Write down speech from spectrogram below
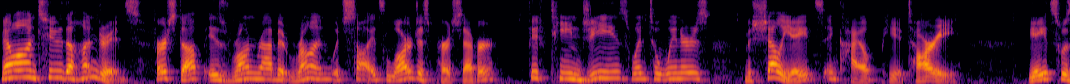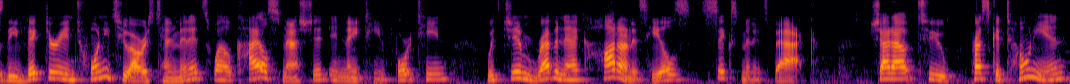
Now on to the hundreds. First up is Run Rabbit Run, which saw its largest purse ever. 15 G's went to winners Michelle Yates and Kyle Pietari. Yates was the victor in 22 hours 10 minutes, while Kyle smashed it in 1914, with Jim Rebenack hot on his heels, six minutes back. Shout out to Prescottonian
